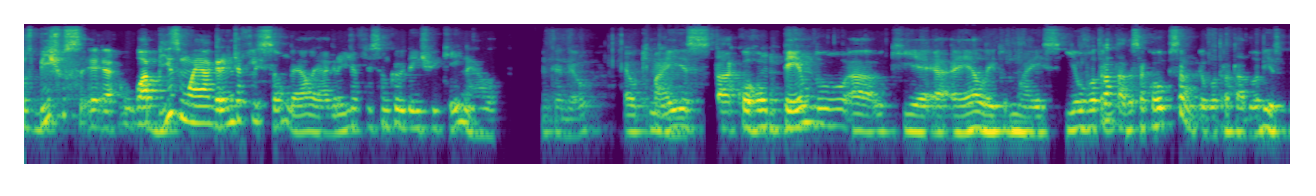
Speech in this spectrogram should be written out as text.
Os bichos, é, é, o abismo é a grande aflição dela, é a grande aflição que eu identifiquei nela, entendeu? É o que mais está corrompendo a- o que é a- ela e tudo mais. E eu vou tratar dessa corrupção, eu vou tratar do abismo.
